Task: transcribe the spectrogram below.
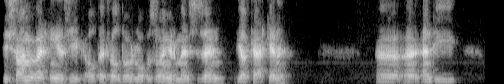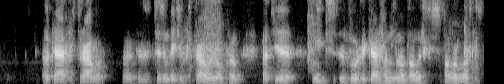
Die samenwerkingen zie ik altijd wel doorlopen zolang er mensen zijn die elkaar kennen uh, en die elkaar vertrouwen. Dus het is een beetje vertrouwen ook, van dat je niet voor de kar van iemand anders gespannen wordt,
